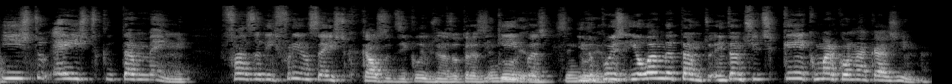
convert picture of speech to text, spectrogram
E isto é isto que também faz a diferença, é isto que causa desequilíbrios nas outras sem equipas. Dúvida, e depois ele anda tanto em tantos sítios, quem é que marca o Nakajima?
